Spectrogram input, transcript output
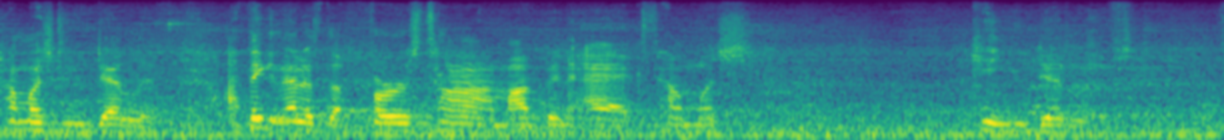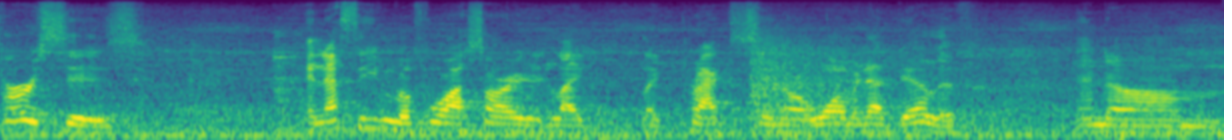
how much do you deadlift? I think that is the first time I've been asked how much can you deadlift versus, and that's even before I started like like practicing or warming up deadlift. And um,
